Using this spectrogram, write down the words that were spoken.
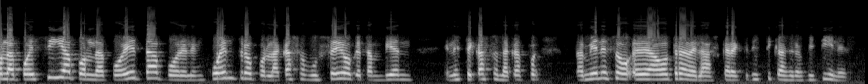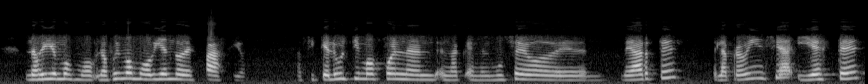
por la poesía, por la poeta, por el encuentro, por la casa museo, que también, en este caso es la casa, también eso era otra de las características de los mitines. Nos, nos fuimos moviendo despacio. Así que el último fue en, el Museo de, Arte de la provincia y este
